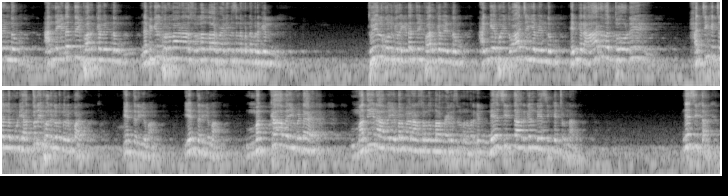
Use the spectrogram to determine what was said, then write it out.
வேண்டும். அந்த இடத்தை பார்க்க வேண்டும். நபிகள் பெருமானார் சொல்லல்லாஹு அலைஹி வஸல்லம் அவர்கள் துயில் கொள்கிற இடத்தை பார்க்க வேண்டும். அங்கே போய் துவா செய்ய வேண்டும் என்கிற ஆர்வத்தோடு ஹஜ்ஜுக்கு செல்லக்கூடிய அத்துணை பேர்களும் இருப்பார்கள். ஏன் தெரியுமா? ஏன் தெரியுமா? மக்காவை விட மதீனாவை எபெருமானார் சொல்லல்லா அலைஹி அவர்கள் நேசித்தார்கள் நேசிக்க சொன்னார்கள். நேசித்தார்கள்.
